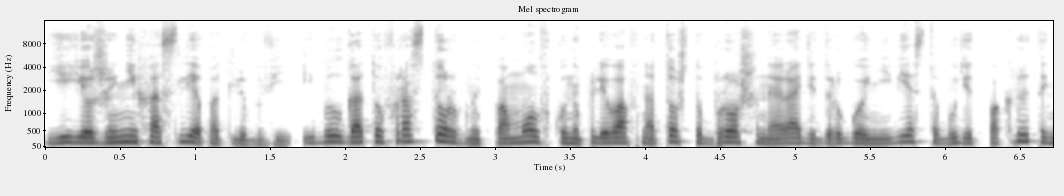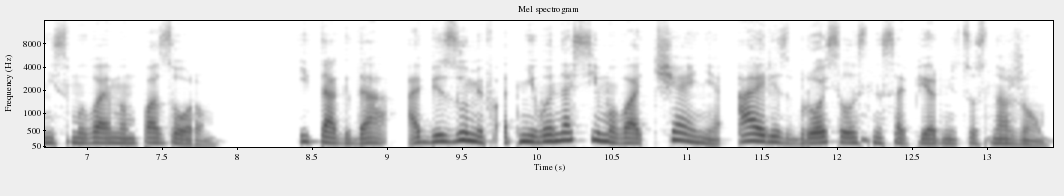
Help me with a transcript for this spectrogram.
Ее жених ослеп от любви и был готов расторгнуть помолвку, наплевав на то, что брошенная ради другой невеста будет покрыта несмываемым позором. И тогда, обезумев от невыносимого отчаяния, Айрис бросилась на соперницу с ножом.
